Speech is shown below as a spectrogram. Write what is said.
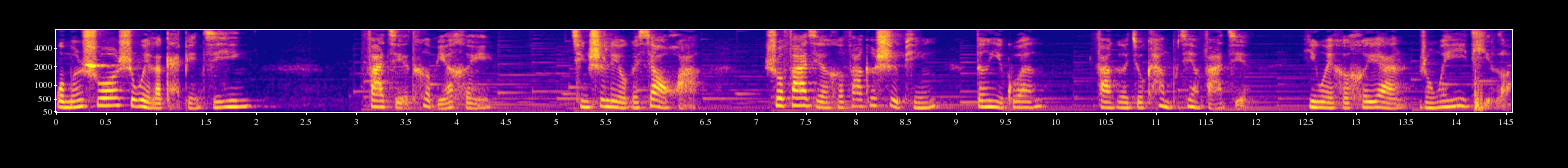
我们说是为了改变基因。发姐特别黑，寝室里有个笑话，说发姐和发哥视频，灯一关，发哥就看不见发姐，因为和黑暗融为一体了。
